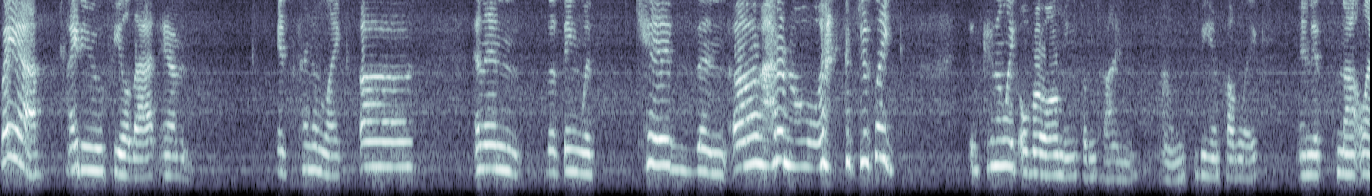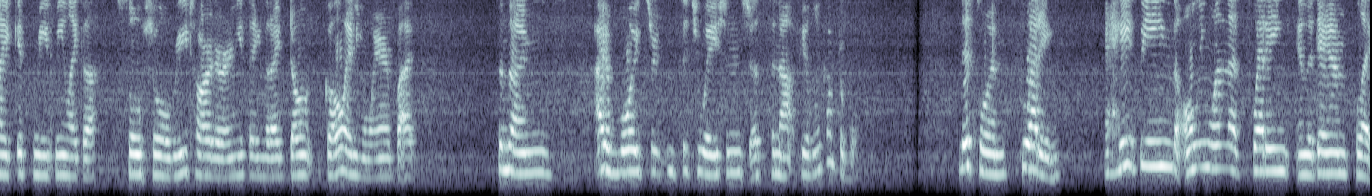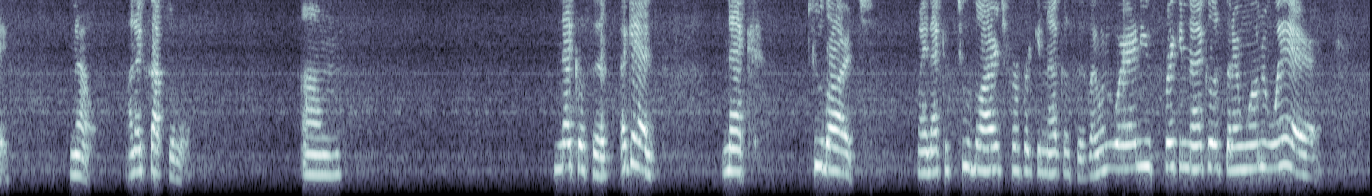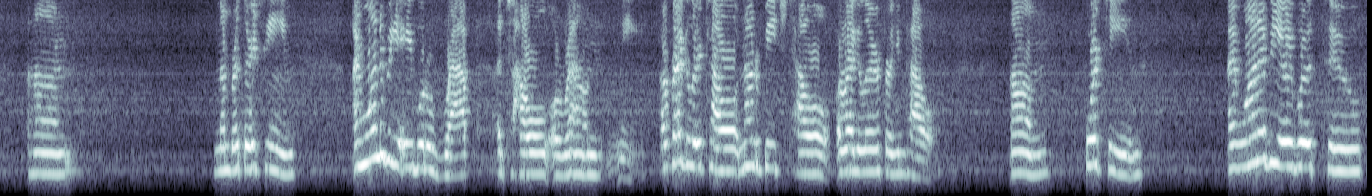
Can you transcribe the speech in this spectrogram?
But yeah, I do feel that, and it's kind of like, uh, and then the thing with kids, and uh, I don't know, it's just like, it's kind of like overwhelming sometimes um, to be in public, and it's not like it's made me like a social retard or anything that I don't go anywhere, but sometimes I avoid certain situations just to not feel uncomfortable. This one, sweating. I hate being the only one that's sweating in the damn place. No, unacceptable. Um, necklaces. Again, neck too large. My neck is too large for freaking necklaces. I want to wear any freaking necklace that I want to wear. Um, number 13. I want to be able to wrap a towel around me. A regular towel, not a beach towel, a regular freaking towel. Um, 14. I want to be able to, you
